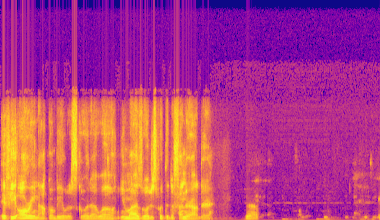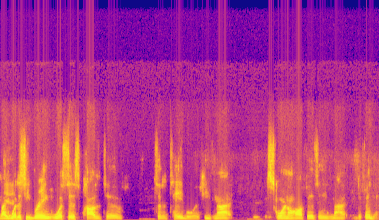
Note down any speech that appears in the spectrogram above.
if he already not going to be able to score that well, you might as well just put the defender out there. Yeah. Like, yeah. what does he bring? What's his positive to the table if he's not scoring on offense and he's not defending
